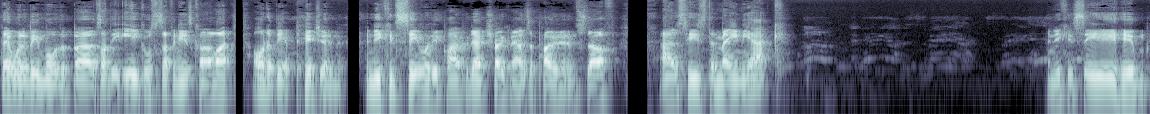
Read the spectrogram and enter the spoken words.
they want to be more the birds, like the eagles and stuff. And he's kind of like, I want to be a pigeon. And you can see Roddy Piper there choking out his opponent and stuff as he's the maniac. and you can see him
